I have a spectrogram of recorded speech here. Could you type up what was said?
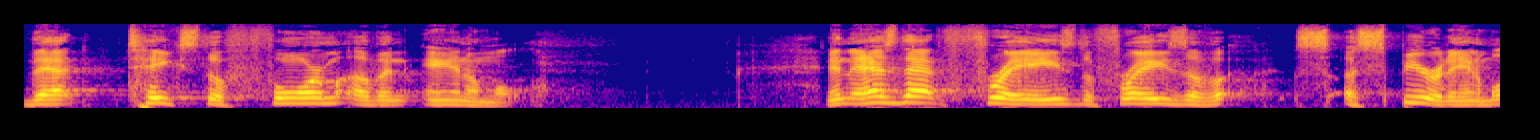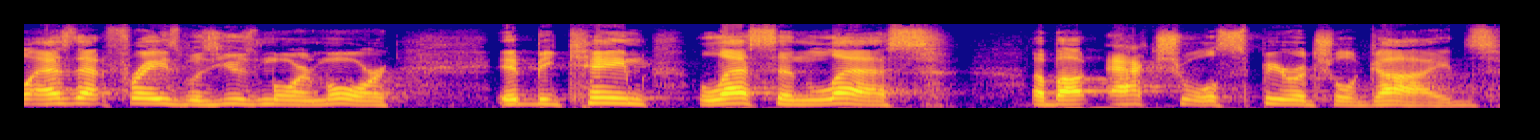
that takes the form of an animal. And as that phrase, the phrase of a spirit animal, as that phrase was used more and more, it became less and less about actual spiritual guides.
